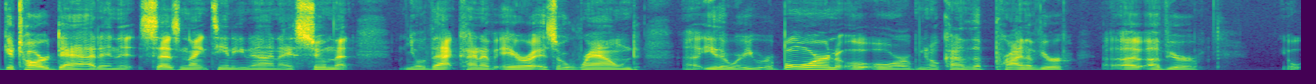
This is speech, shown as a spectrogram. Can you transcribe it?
Guitar Dad, and it says 1989. I assume that you know that kind of era is around uh, either where you were born or, or, you know kind of the prime of your uh, of your you know,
